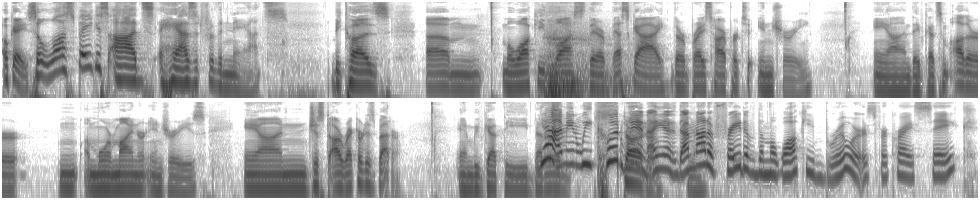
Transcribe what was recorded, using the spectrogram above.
Okay, so Las Vegas odds has it for the Nats because um, Milwaukee lost their best guy, their Bryce Harper, to injury, and they've got some other m- uh, more minor injuries, and just our record is better, and we've got the better. Yeah, I mean, we could win. I, I'm Yeah. not afraid of the Milwaukee Brewers, for Christ's sake.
